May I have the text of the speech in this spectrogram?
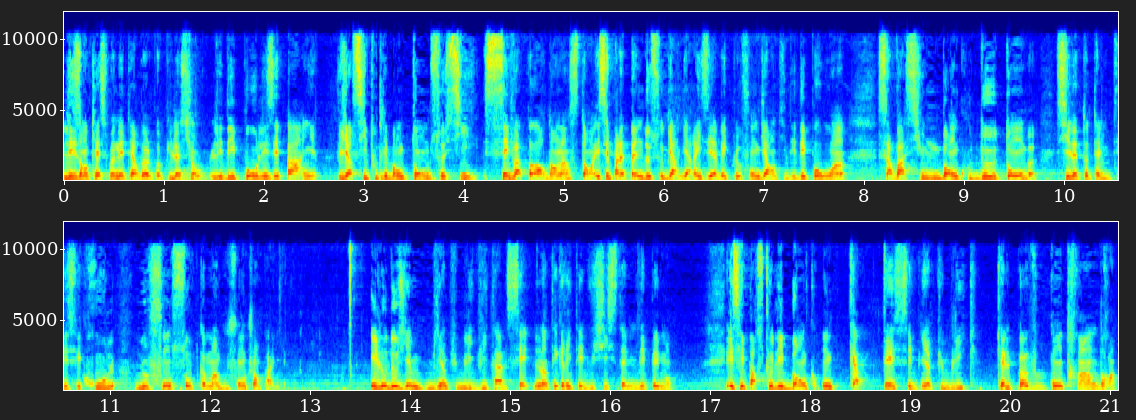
les encaisses monétaires de la population, les dépôts, les épargnes. Si toutes les banques tombent, ceci s'évapore dans l'instant. Et c'est pas la peine de se gargariser avec le fonds de garantie des dépôts. Hein. Ça va si une banque ou deux tombe. Si la totalité s'écroule, le fonds saute comme un bouchon de champagne. Et le deuxième bien public vital, c'est l'intégrité du système des paiements. Et c'est parce que les banques ont capté ces biens publics qu'elles peuvent contraindre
